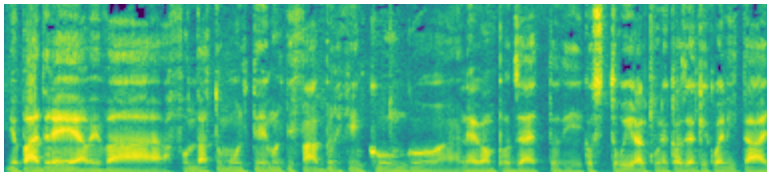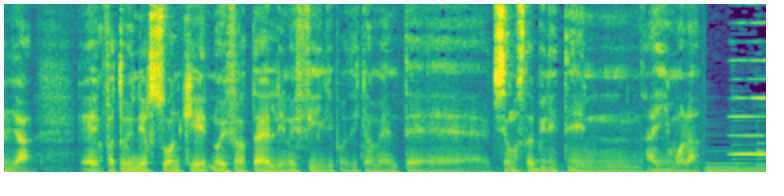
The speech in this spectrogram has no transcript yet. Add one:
Mio padre aveva fondato molte, molte fabbriche in Congo, eh, ne aveva un progetto di costruire alcune cose anche qua in Italia e ha fatto venire su anche noi fratelli, noi figli praticamente, e ci siamo stabiliti in, a Imola.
